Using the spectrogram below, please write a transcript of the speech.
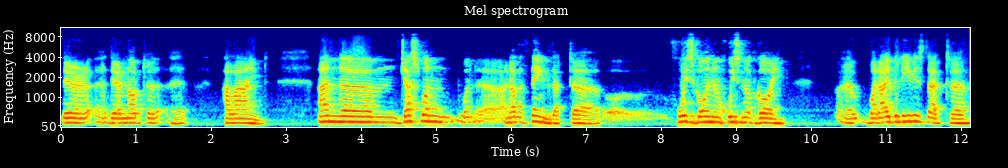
they are uh, they are not uh, aligned. And um, just one, one uh, another thing that uh, who is going and who is not going. Uh, what I believe is that uh,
